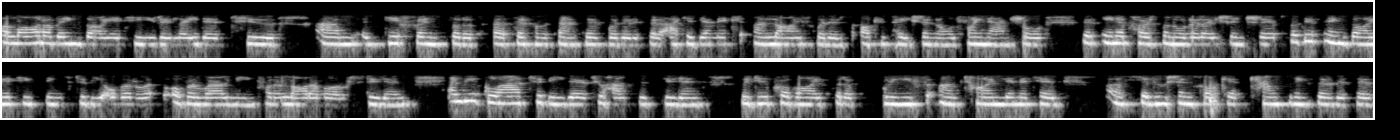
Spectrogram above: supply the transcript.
a lot of anxiety related to um, different sort of uh, circumstances, whether it's their academic uh, life, whether it's occupational, financial, their interpersonal relationships. So this anxiety seems to be over, overwhelming for a lot of our students. And we're glad to be there to help the students. We do provide sort of brief, um, time limited uh, solution focused counseling services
